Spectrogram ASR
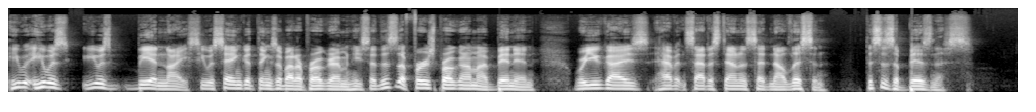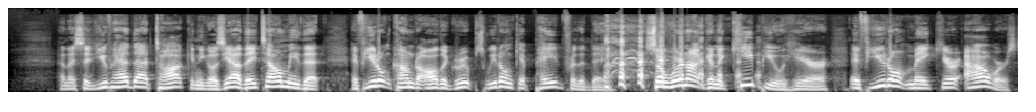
he he was he was being nice. He was saying good things about our program, and he said, "This is the first program I've been in where you guys haven't sat us down and said, now listen, this is a business." And I said, You've had that talk? And he goes, Yeah, they tell me that if you don't come to all the groups, we don't get paid for the day. so we're not going to keep you here if you don't make your hours.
